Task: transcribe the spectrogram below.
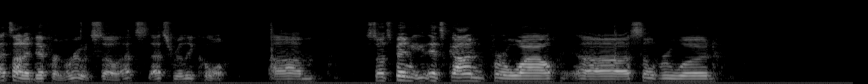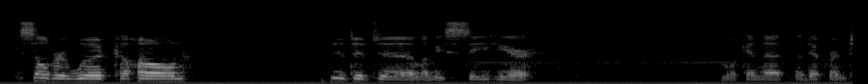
that's on a different route. So that's that's really cool. Um, so it's been it's gone for a while. Uh, Silverwood. Silverwood, Cajon. Let me see here. I'm looking at the different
